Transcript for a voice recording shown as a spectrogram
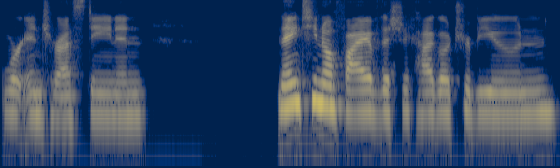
were interesting and 1905, the Chicago Tribune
